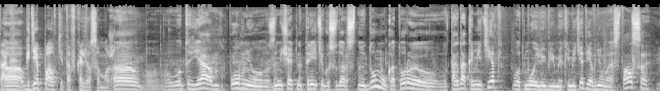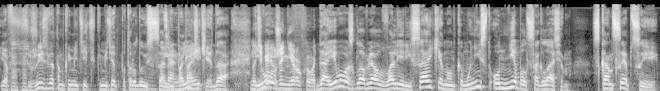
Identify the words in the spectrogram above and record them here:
Так, а, где палки-то в колеса может? А, вот я помню замечательно Третью Государственную Думу, которую тогда комитет, вот мой любимый комитет, я в нем и остался, я uh-huh. всю жизнь в этом комитете, комитет по труду и социальной, социальной политике, политики. да. Но его, теперь уже не руководитель. Да, его возглавлял Валерий Валерий Сайкин, он коммунист, он не был согласен с концепцией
